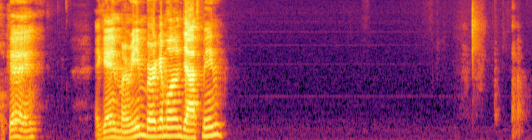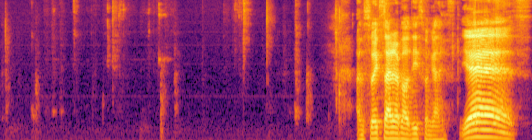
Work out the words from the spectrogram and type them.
Okay. Again, Marine, Bergamot, and Jasmine. I'm so excited about this one, guys. Yes!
